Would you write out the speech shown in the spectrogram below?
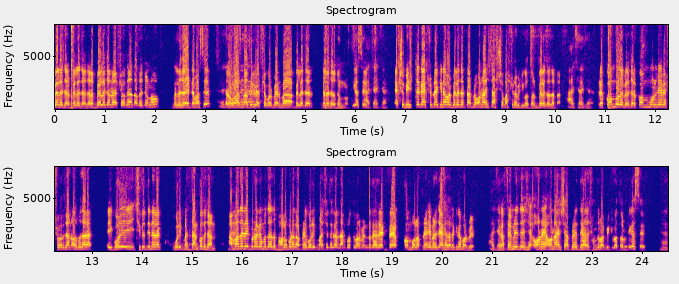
বেলেজার বেলেজার যারা বেলেজার ব্যবসা করতে তাদের জন্য বেলেজার আইটেম আছে। যারা ওয়াজ মাহফিল ব্যবসা করবেন বা বেলেজার বেলেজার জন্য ঠিক আছে? আচ্ছা আচ্ছা। একশো বিশ টাকা একশো টাকা কিনা আবার বেলেজারটা আপনি অনায়াসে চারশো পাঁচশো টাকা বিক্রি করতে বেলেজারটা আচ্ছা আচ্ছা। এটা কম্বল বেল যারা কম্বল নিয়ে ব্যবসা করতে চান অথবা যারা এই গরিব শীতের দিনে গরিব মাছ দান করতে চান। আমাদের এই প্রোডাক্টের মধ্যে ভালো প্রোডাক্ট আপনি গরিব মাছের থেকে দান করতে পারবেন না। দেখা যায় একটা কম্বল আপনি এবার এক হাজার কিনা একটা ফ্যামিলিতে অনেক অনায়াসে আপনি দেখা যায় সুন্দরভাবে বিক্রি করতে পারবে ঠিক আছে? হ্যাঁ।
